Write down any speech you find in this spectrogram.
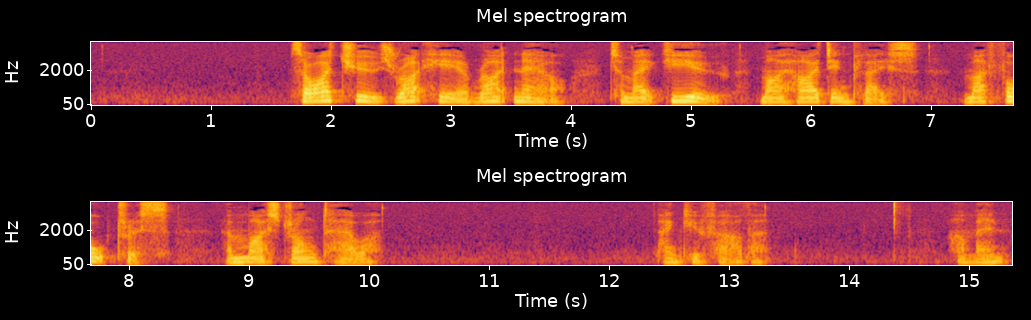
So I choose right here, right now, to make you my hiding place, my fortress, and my strong tower. Thank you, Father. Amen.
